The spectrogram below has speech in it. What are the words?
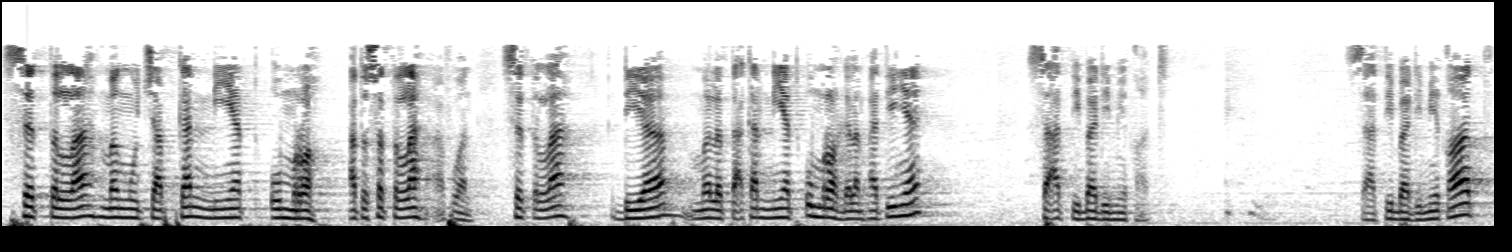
setelah mengucapkan niat umroh atau setelah afwan setelah dia meletakkan niat umroh dalam hatinya saat tiba di miqat. Saat tiba di miqat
